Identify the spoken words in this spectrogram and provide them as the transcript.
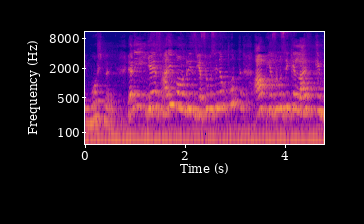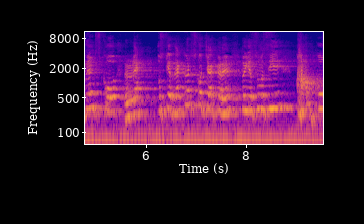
ایموشنلی یعنی یہ ساری باؤنڈریز یسو مسیح نے خود آپ یسو مسیح کے لائف ایونٹس کو اس کے ریکارڈز کو چیک کریں تو یسو مسیح آپ کو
